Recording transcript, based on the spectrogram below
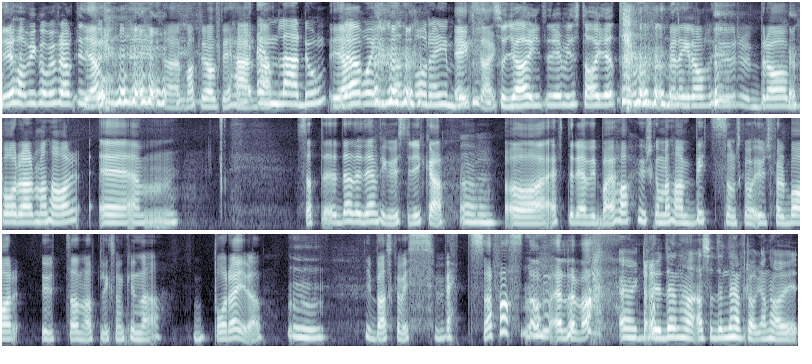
Det har vi kommit fram till ja, nu. det här materialet är härdat. En lärdom. Ja. Och inte att borra in bits. Exakt. Så gör inte det misstaget. spelar ingen roll hur bra borrar man har. Ehm, så att eh, den, den fick vi stryka. Mm. Och efter det vi bara, jaha, hur ska man ha en bits som ska vara utfällbar utan att liksom kunna borra i den? Mm. Vi bara, ska vi svetsa fast dem eller vad? Äh, gud, den, har, alltså, den här frågan har vi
